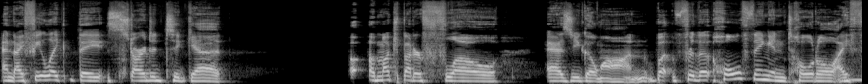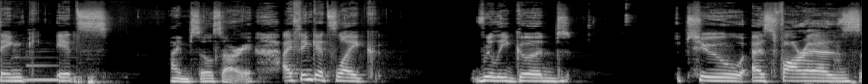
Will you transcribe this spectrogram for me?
And I feel like they started to get a, much better flow as you go on. But for the whole thing in total, I think it's. I'm so sorry. I think it's like really good to, as far as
